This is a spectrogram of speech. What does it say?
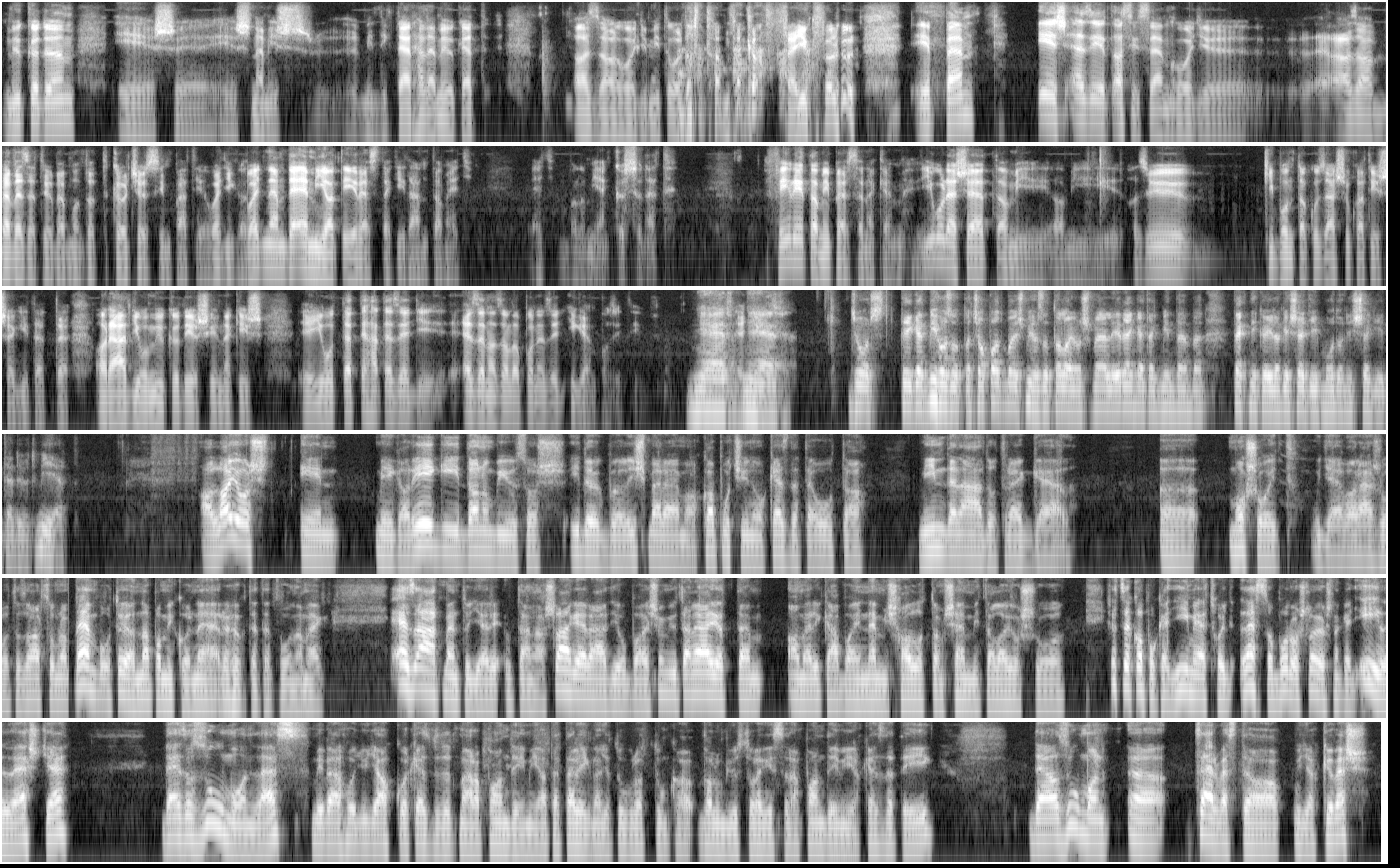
működöm, és, és nem is mindig terhelem őket azzal, hogy mit oldottam meg a fejük fölül éppen, és ezért azt hiszem, hogy az a bevezetőben mondott kölcsönszimpátia, vagy igaz, vagy nem, de emiatt éreztek irántam egy, egy valamilyen köszönet. Félét, ami persze nekem jól esett, ami, ami az ő kibontakozásukat is segítette, a rádió működésének is jót tette, hát ez egy, ezen az alapon ez egy igen pozitív. Nyer, egy nyer. George, téged mi hozott a csapatba, és mi hozott a Lajos mellé, rengeteg mindenben technikailag és egyéb módon is segíted őt. Miért? A Lajos én még a régi Danubiusos időkből ismerem, a Cappuccino kezdete óta minden áldott reggel ö, mosolyt ugye varázsolt az arcomra. Nem volt olyan nap, amikor ne röhögtetett volna meg. Ez átment ugye utána a Sláger rádióba, és miután eljöttem Amerikában, én nem is hallottam semmit a Lajosról, és egyszer kapok egy e-mailt, hogy lesz a Boros Lajosnak egy élő estje, de ez a Zoomon lesz, mivel hogy ugye akkor kezdődött már a pandémia, tehát elég nagyot ugrottunk a Dalumbiusztól egészen a pandémia kezdetéig, de a Zoomon uh, szervezte a, ugye a köves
